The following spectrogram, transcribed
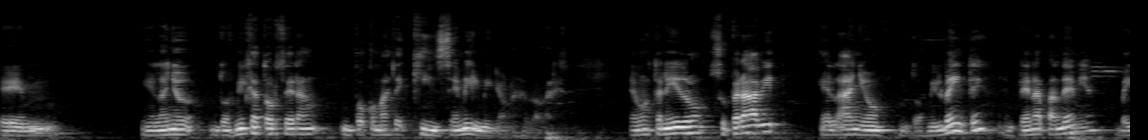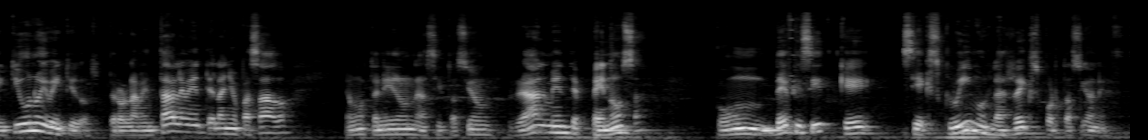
em, en el año 2014 eran un poco más de 15 mil millones de dólares. Hemos tenido superávit el año 2020, en plena pandemia, 21 y 22, pero lamentablemente el año pasado hemos tenido una situación realmente penosa con un déficit que si excluimos las reexportaciones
